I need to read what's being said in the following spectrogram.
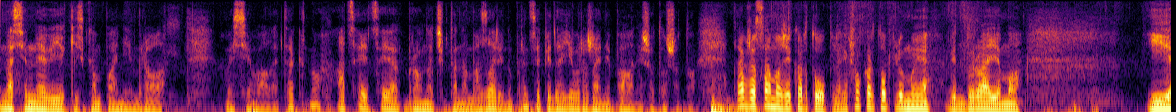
насінневій якійсь компанії брала висівали. Так, ну, а це, це я брав начебто на базарі. Ну, в принципі, дає врожай непоганий, що то, що то. Так же само ж і картопля. Якщо картоплю ми відбираємо і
